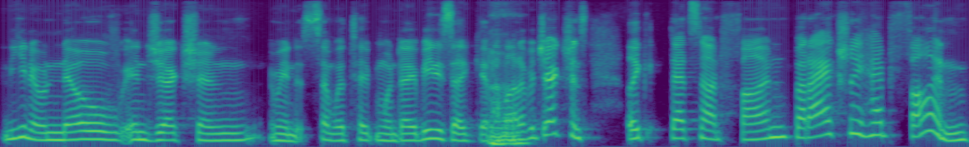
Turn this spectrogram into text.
you know, no injection, I mean, it's some with type 1 diabetes, I get a lot Uh-huh. of injections. Like that's not fun, but I actually had fun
